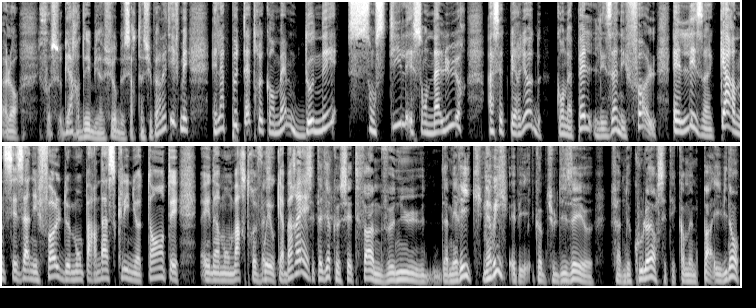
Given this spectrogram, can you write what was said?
alors, il faut se garder bien sûr de certains superlatifs, mais elle a peut-être quand même donné son style et son allure à cette période qu'on appelle les années folles. Elle les incarne, ces années folles de Montparnasse clignotante et, d'un Montmartre voué au cabaret. C'est-à-dire que cette femme venue d'Amérique, oui. et puis comme tu le disais, euh, femme de couleur, c'était quand même pas évident.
